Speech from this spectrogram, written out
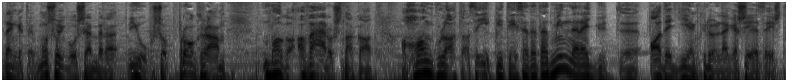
rengeteg mosolygós ember, a jó sok program, maga a városnak a, a hangulat, az építészete, tehát minden együtt ad egy ilyen különleges érzést.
